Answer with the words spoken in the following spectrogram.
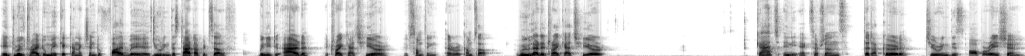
it will try to make a connection to Firebase during the startup itself. We need to add a try catch here if something error comes up. We will add a try catch here catch any exceptions that occurred during this operation.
